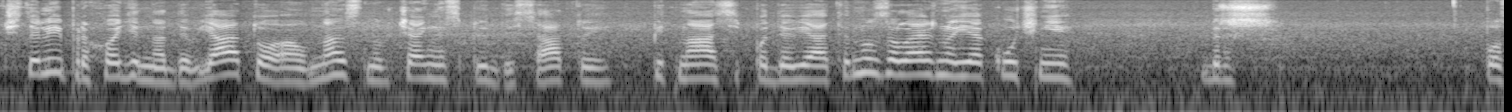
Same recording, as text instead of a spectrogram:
Вчителі приходять на 9, а у нас навчання з пів 10, 15 по 9. Ну, залежно, як учні більш по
